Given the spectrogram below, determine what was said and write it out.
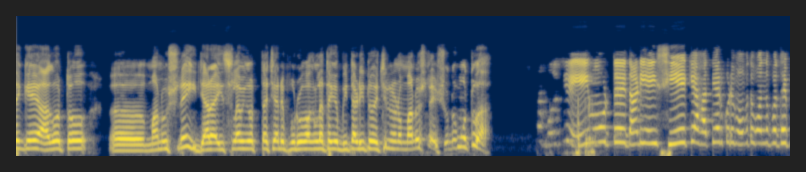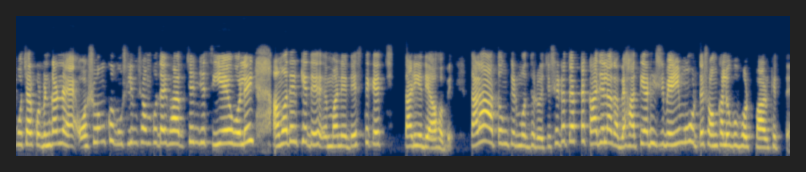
থেকে আগত মানুষ নেই? যারা ইসলামিক অত্যাচারে পূর্ব বাংলা থেকে বিতাড়িত হয়েছিল মানুষ নেই? শুধু মতুয়া? বলছি এই মুহূর্তে দাঁড়িয়ে এই সিএ কে হাতিয়ার করে মমতা বন্দ্যোপাধ্যায় প্রচার করবেন। কারণ অসংখ্য মুসলিম সম্প্রদায় ভাবছেন যে সিএ হলেই আমাদেরকে মানে দেশ থেকে তাড়িয়ে দেওয়া হবে। তারা আতঙ্কের মধ্যে রয়েছে। সেটা তো একটা কাজে লাগাবে হাতিয়ার হিসেবে এই মুহূর্তে সংখ্যালঘু ভোট পাওয়ার ক্ষেত্রে।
